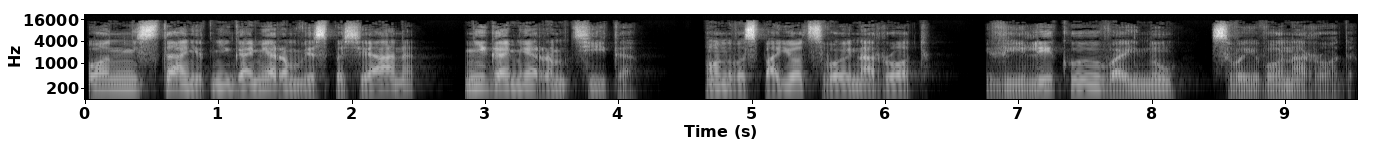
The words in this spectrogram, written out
Он не станет ни Гомером Веспасиана, ни Гомером Тита. Он воспоет свой народ – великую войну своего народа.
